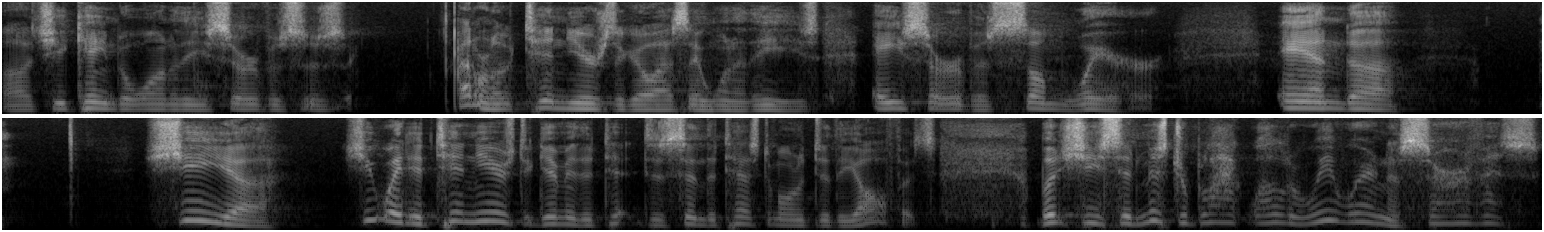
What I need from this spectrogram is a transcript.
uh, she came to one of these services, I don't know, 10 years ago, I say one of these, a service somewhere. And uh, she, uh, she waited 10 years to give me the te- to send the testimony to the office. But she said, Mr. Blackwelder, we were in a service.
